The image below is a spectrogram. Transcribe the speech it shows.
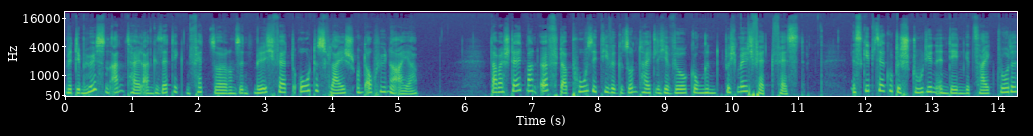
mit dem höchsten Anteil an gesättigten Fettsäuren sind Milchfett, rotes Fleisch und auch Hühnereier. Dabei stellt man öfter positive gesundheitliche Wirkungen durch Milchfett fest. Es gibt sehr gute Studien, in denen gezeigt wurde,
